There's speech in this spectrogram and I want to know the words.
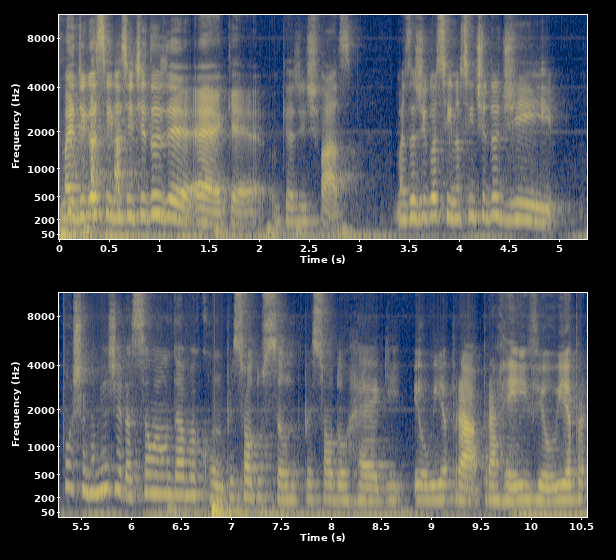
Mas digo assim, no sentido de. É, que é o que a gente faz. Mas eu digo assim, no sentido de. Poxa, na minha geração eu andava com o pessoal do samba, o pessoal do reggae, eu ia pra, pra rave, eu ia pra.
